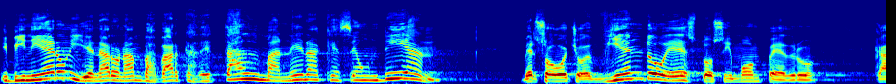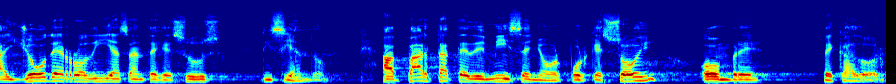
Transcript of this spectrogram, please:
Y vinieron y llenaron ambas barcas de tal manera que se hundían. Verso 8, viendo esto, Simón Pedro cayó de rodillas ante Jesús diciendo, apártate de mí, Señor, porque soy hombre pecador.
